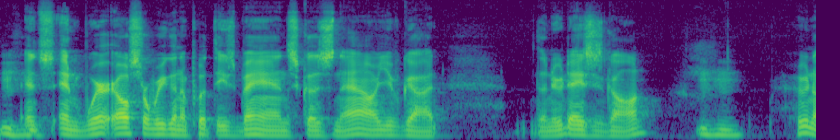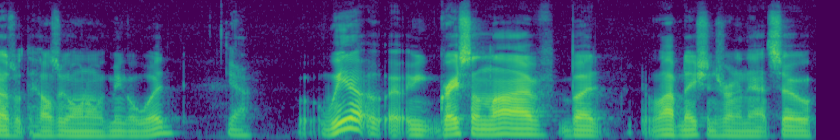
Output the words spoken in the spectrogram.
Mm-hmm. It's and where else are we going to put these bands? Because now you've got the New Daisy's gone. Who knows what the hell's going on with Minglewood? Yeah. we don't I mean, Graceland Live, but Live Nation's running that. So,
